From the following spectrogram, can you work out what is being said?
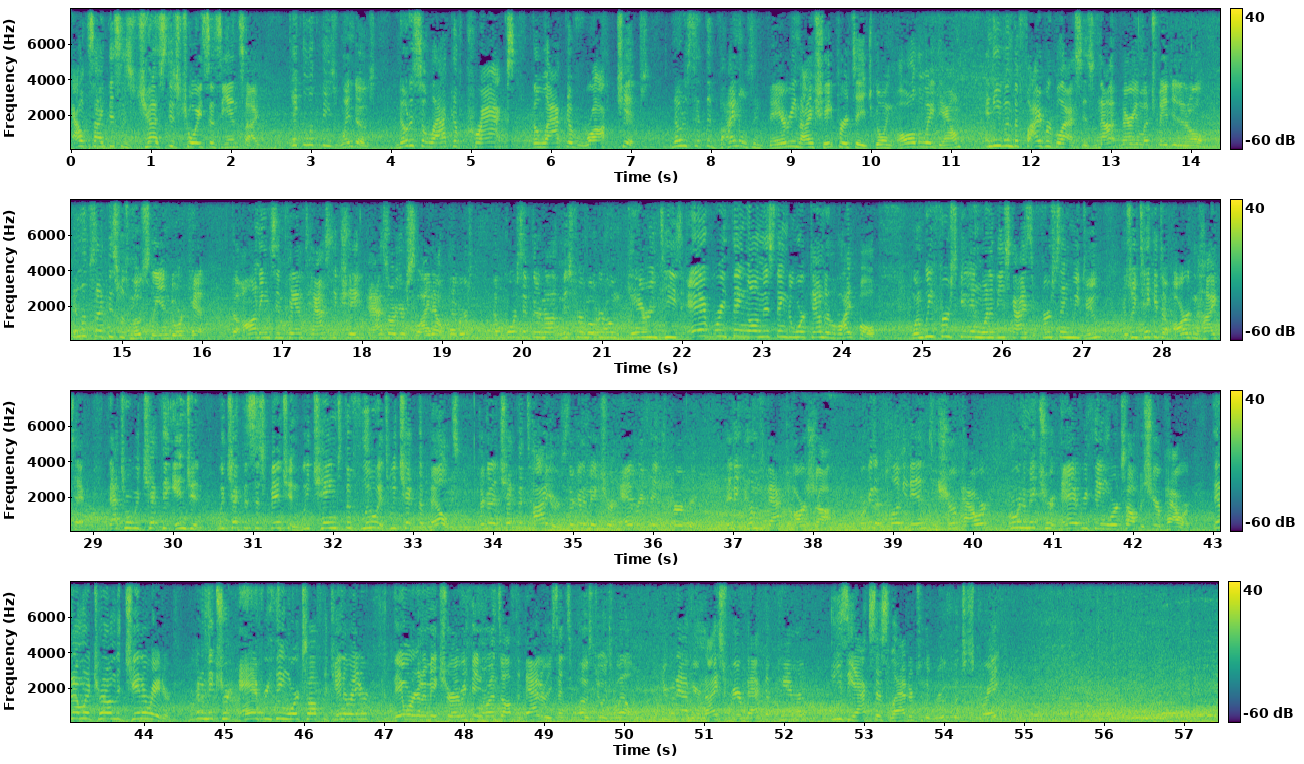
Outside, this is just as choice as the inside. Take a look at these windows. Notice the lack of cracks, the lack of rock chips. Notice that the vinyl's in very nice shape for its age, going all the way down, and even the fiberglass is not very much faded at all. It looks like this was mostly indoor kept. The awning's in fantastic shape, as are your slide-out covers. Of course, if they're not, Mr. Motorhome guarantees everything on this thing to work down to the light bulb. When we first get in one of these guys, the first thing we do is we take it to Arden High Tech. That's where we check the engine, we check the suspension, we change the fluids, we check the belts. They're going to check the tires. They're going to make sure everything's perfect. Then it comes back to our shop. We're going to plug it into shore power, we're going to make sure everything works off of shore power. Then I'm going to turn on the generator. We're going to make sure everything works off the generator. Then we're going to make sure everything runs off the batteries that's supposed to as well. You're going to have your nice rear backup camera, easy access ladder to the roof, which is great.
